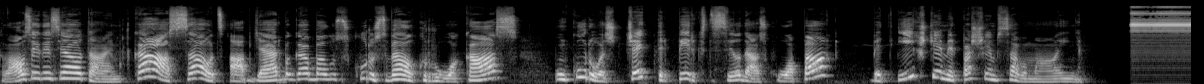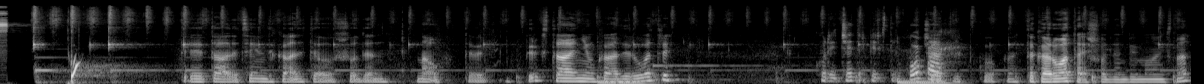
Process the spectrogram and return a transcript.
Klausieties jautājumu, kā sauc apģērba gabalus, kurus velk rokās un kuros četri pirksti sildās kopā, bet īkšķiem ir pašiem sava mājiņa. Tie ir tādi cimdi, kādi tev šodien nav. Tev ir pirkstāņi un kādi ir otri. Kur ir četri pirksti kopā? Četri kopā. Tā kā rotai šodien bija, man liekas, ne?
